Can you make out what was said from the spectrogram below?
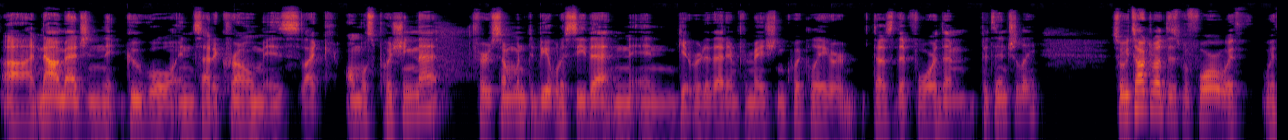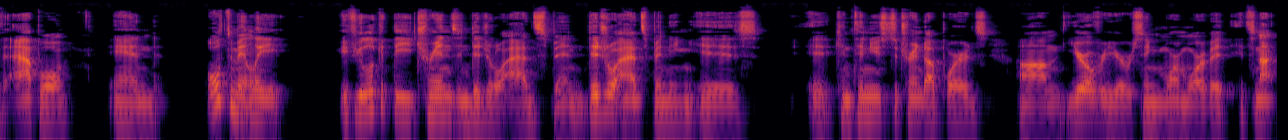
Uh, now imagine that Google inside of Chrome is like almost pushing that for someone to be able to see that and, and get rid of that information quickly or does that for them potentially. So we talked about this before with, with Apple and ultimately if you look at the trends in digital ad spend, digital ad spending is it continues to trend upwards. Um, year over year, we're seeing more and more of it. It's not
